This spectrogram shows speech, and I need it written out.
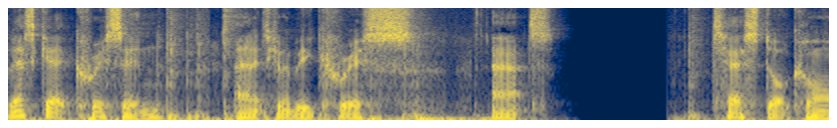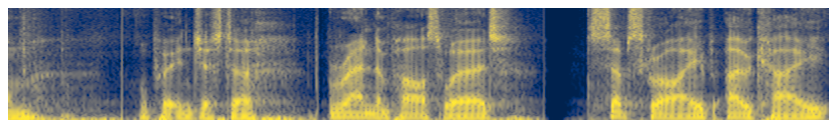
Let's get Chris in, and it's going to be Chris at test.com. We'll put in just a random password. Subscribe. Okay.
